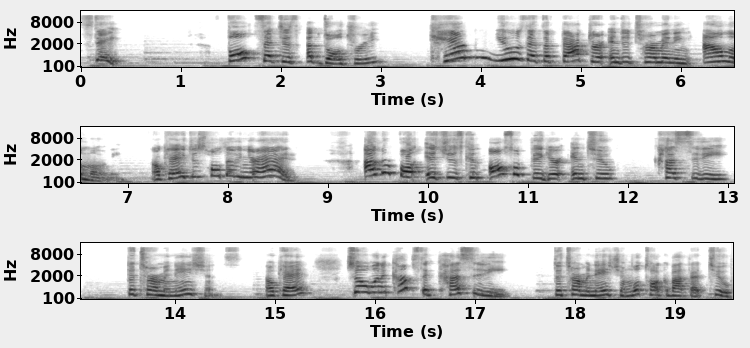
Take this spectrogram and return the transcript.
state. Faults such as adultery can be used as a factor in determining alimony. Okay, just hold that in your head. Other fault issues can also figure into custody determinations. Okay. So when it comes to custody determination, we'll talk about that too.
